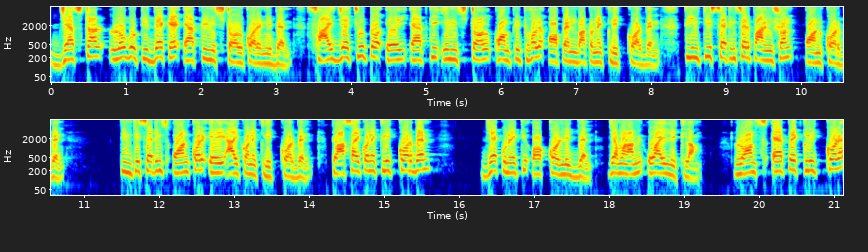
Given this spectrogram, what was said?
জ্যাস্টার লোগোটি দেখে অ্যাপটি ইনস্টল করে নেবেন। সাইজে ছোট এই অ্যাপটি ইনস্টল কমপ্লিট হলে ওপেন বাটনে ক্লিক করবেন। তিনটি সেটিংসের পারমিশন অন করবেন। তিনটি সেটিংস অন করে এই আইকনে ক্লিক করবেন। প্লাস আইকনে ক্লিক করবেন। যে কোনো একটি অক্ষর লিখবেন। যেমন আমি ওয়াই লিখলাম। লঞ্চ অ্যাপে ক্লিক করে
